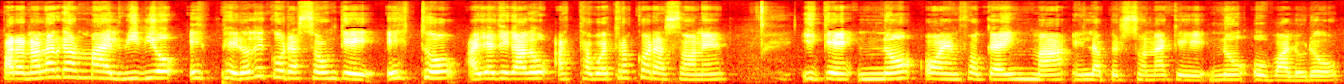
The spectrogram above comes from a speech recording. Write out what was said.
para no alargar más el vídeo, espero de corazón que esto haya llegado hasta vuestros corazones y que no os enfoquéis más en la persona que no os valoró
